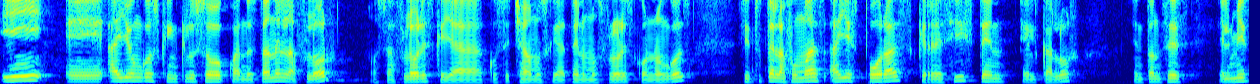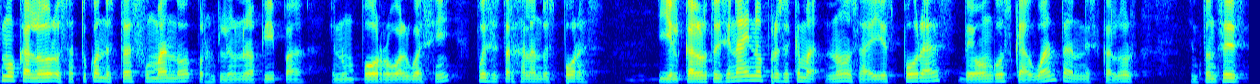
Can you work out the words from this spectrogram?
Y eh, hay hongos que incluso cuando están en la flor, o sea, flores que ya cosechamos, que ya tenemos flores con hongos, si tú te la fumas, hay esporas que resisten el calor. Entonces, el mismo calor, o sea, tú cuando estás fumando, por ejemplo, en una pipa, en un porro o algo así, puedes estar jalando esporas. Y el calor te dicen, ay, no, pero se quema. No, o sea, hay esporas de hongos que aguantan ese calor. Entonces,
